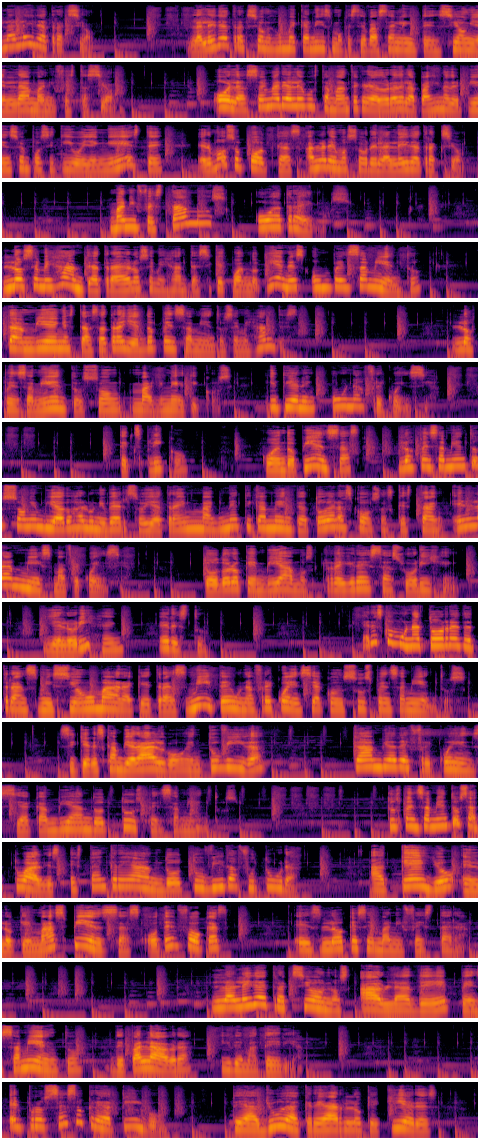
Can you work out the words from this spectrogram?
La ley de atracción. La ley de atracción es un mecanismo que se basa en la intención y en la manifestación. Hola, soy María Bustamante, creadora de la página de Pienso en Positivo y en este hermoso podcast hablaremos sobre la ley de atracción. ¿Manifestamos o atraemos? Lo semejante atrae a lo semejante, así que cuando tienes un pensamiento, también estás atrayendo pensamientos semejantes. Los pensamientos son magnéticos y tienen una frecuencia. Te explico. Cuando piensas, los pensamientos son enviados al universo y atraen magnéticamente a todas las cosas que están en la misma frecuencia. Todo lo que enviamos regresa a su origen y el origen eres tú. Eres como una torre de transmisión humana que transmite una frecuencia con sus pensamientos. Si quieres cambiar algo en tu vida, cambia de frecuencia cambiando tus pensamientos. Tus pensamientos actuales están creando tu vida futura. Aquello en lo que más piensas o te enfocas es lo que se manifestará. La ley de atracción nos habla de pensamiento, de palabra y de materia. El proceso creativo te ayuda a crear lo que quieres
